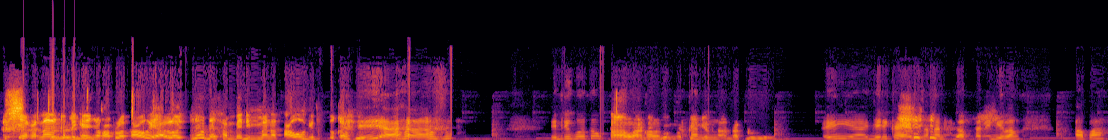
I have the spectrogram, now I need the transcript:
Ya karena ketika nyokap lo tahu ya lo nya udah sampai di mana tahu gitu kan. iya jadi gue tuh Salah nih gue ngepingin anak dulu. Iya, jadi kayak misalkan Gap tadi bilang apa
